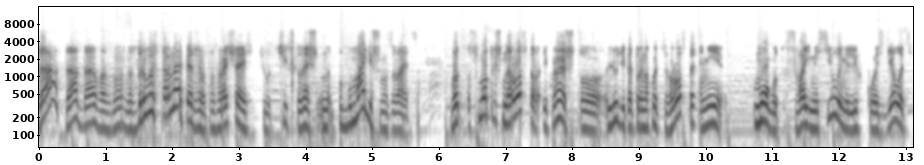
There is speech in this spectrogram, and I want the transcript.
да, да, да, возможно. С другой стороны, опять же, вот возвращаясь вот, чисто, знаешь, по бумаге, что называется, вот смотришь на ростер и понимаешь, что люди, которые находятся в ростере, они могут своими силами легко сделать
